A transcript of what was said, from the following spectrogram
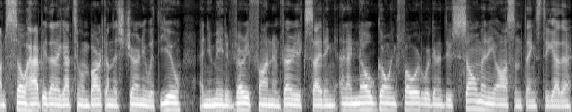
I'm so happy that I got to embark on this journey with you, and you made it very fun and very exciting. And I know going forward, we're going to do so many awesome things together,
